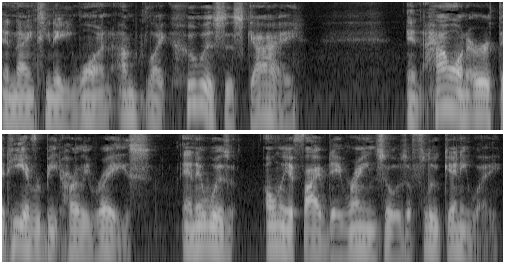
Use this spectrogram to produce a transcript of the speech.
in 1981, I'm like, who is this guy? And how on earth did he ever beat Harley Race? And it was only a five day reign, so it was a fluke anyway.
